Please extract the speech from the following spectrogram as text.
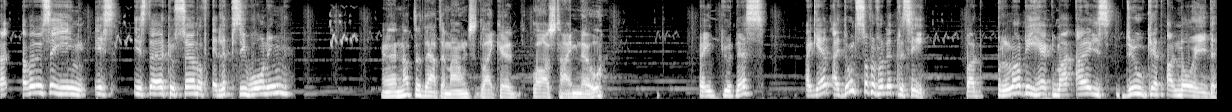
I, I was saying, is is there a concern of epilepsy warning? Uh, not to that amount, like uh, last time, no. Thank goodness. Again, I don't suffer from epilepsy, but bloody heck, my eyes do get annoyed,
